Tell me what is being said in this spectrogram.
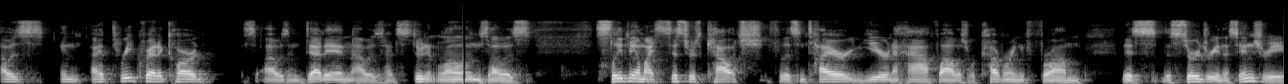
I was in, I had three credit cards. I was in debt in, I was had student loans. I was sleeping on my sister's couch for this entire year and a half while I was recovering from this, this surgery and this injury.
